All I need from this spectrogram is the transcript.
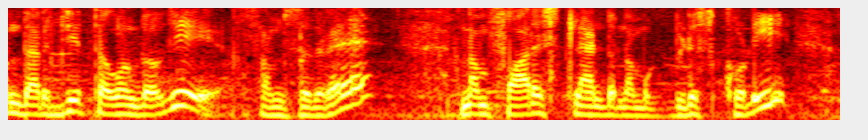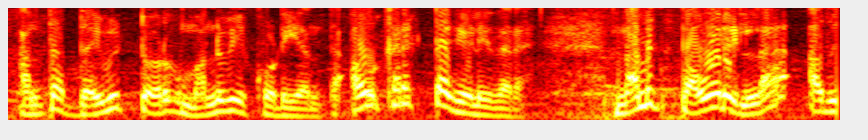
ಒಂದು ಅರ್ಜಿ ತೊಗೊಂಡೋಗಿ ಸಂಸದರೆ ನಮ್ಮ ಫಾರೆಸ್ಟ್ ಲ್ಯಾಂಡು ನಮಗೆ ಬಿಡಿಸ್ಕೊಡಿ ಅಂತ ದಯವಿಟ್ಟು ಅವ್ರಿಗೆ ಮನವಿ ಕೊಡಿ ಅಂತ. ಅವ್ರು ಕರೆಕ್ಟಾಗಿ ಹೇಳಿದ್ದಾರೆ ನನಗೆ ಪವರ್ ಇಲ್ಲ ಅದು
